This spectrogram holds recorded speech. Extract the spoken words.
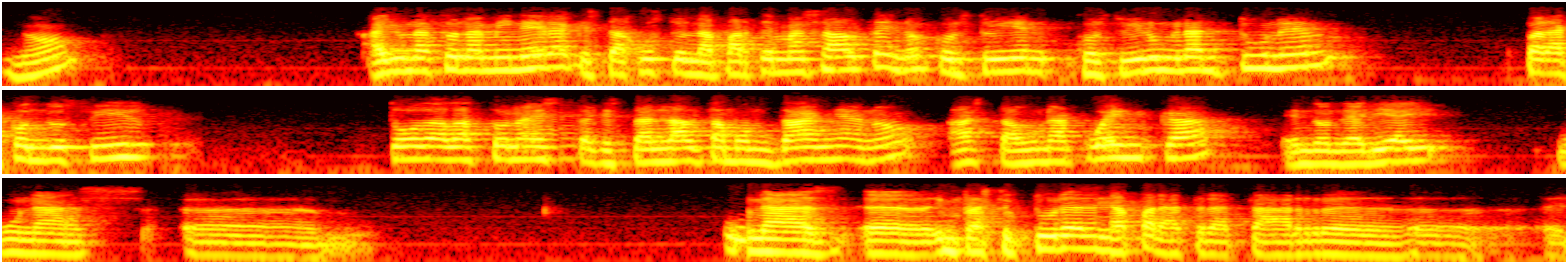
¿no? Hay una zona minera que está justo en la parte más alta y no construyen construir un gran túnel para conducir toda la zona esta que está en la alta montaña, ¿no? Hasta una cuenca en donde allí hay unas eh, unas eh, infraestructuras ya para tratar eh,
